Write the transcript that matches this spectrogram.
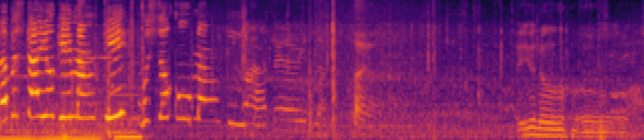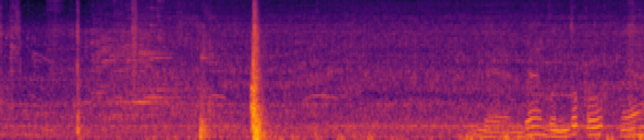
Labas tayo kay Monkey. Gusto ko Monkey. Ate, wait lang. Ayun oh. oh. Ganda, bundok oh. Ayan.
